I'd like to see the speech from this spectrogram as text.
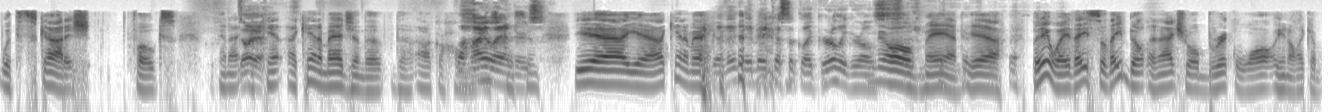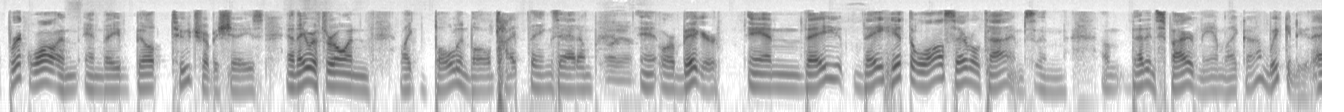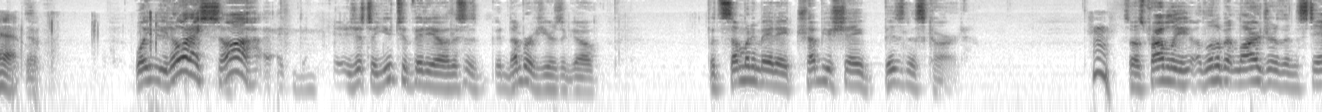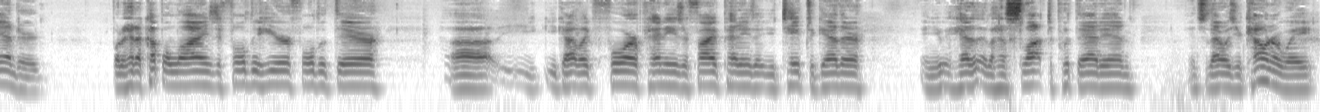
with Scottish folks, and I, Oh, I can't I can't imagine the the alcohol. The Highlanders. Yeah, yeah, I can't imagine. Yeah, they, they make us look like girly girls. Oh man, yeah. But anyway, they so they built an actual brick wall, you know, like a brick wall, and and they built two trebuchets, and they were throwing like bowling ball type things at them, Oh yeah. and, or bigger, and they they hit the wall several times, and um, that inspired me. I'm like, oh, we can do that. Yep. Well, you know what I saw? Just a YouTube video. This is a number of years ago. But somebody made a trebuchet business card. Hmm. So it's probably a little bit larger than standard, but it had a couple lines. You fold it here, fold it there. Uh, you, you got like four pennies or five pennies that you tape together, and you had, a slot to put that in, and so that was your counterweight.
